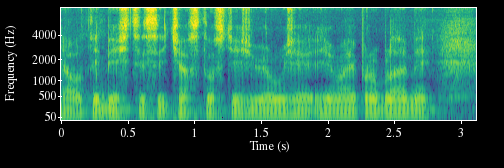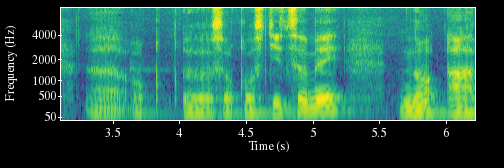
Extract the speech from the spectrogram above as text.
Jo? Ty běžci si často stěžují, že, že mají problémy uh, ok, uh, s okosticemi. No a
